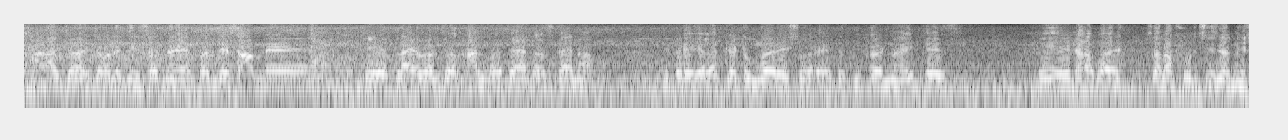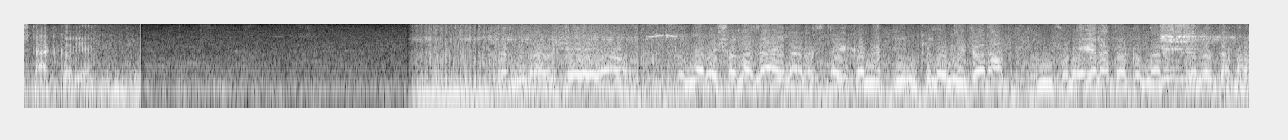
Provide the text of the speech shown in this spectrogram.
झाडाच्या ह्याच्यामध्ये दिसत नाही पण ते सामने जे फ्लायओव्हरचं खाल्लं त्या रस्ता आहे ना तिकडे गेलं की टुंगारेश्वर आहे. तर तिकडनं इथेच हे ढाबा आहे. चला पुढची जर्नी स्टार्ट करूया. तर हे टुंगारेश्वरला जायला रस्ता इकडनं तीन किलोमीटर आप तुम्ही पुढे गेला तर टुंगारेश्वरला जाणार.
